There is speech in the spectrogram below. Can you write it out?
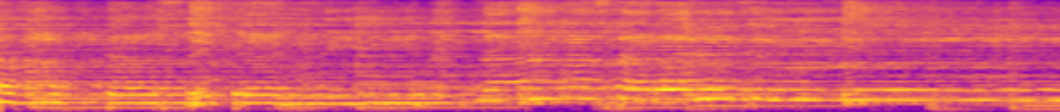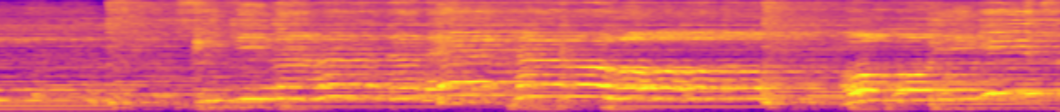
った世界に流されず好きな誰かを思い続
